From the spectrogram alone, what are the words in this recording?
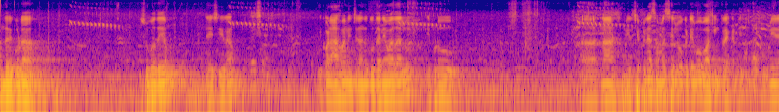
అందరికి కూడా శుభోదయం. జై శ్రీరామ్. ఇక్కడ ఆహ్వానించినందుకు ధన్యవాదాలు. ఇప్పుడు నా మీరు చెప్పిన సమస్యలు ఒకటేమో వాకింగ్ ట్రాక్ అండి. మీరు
